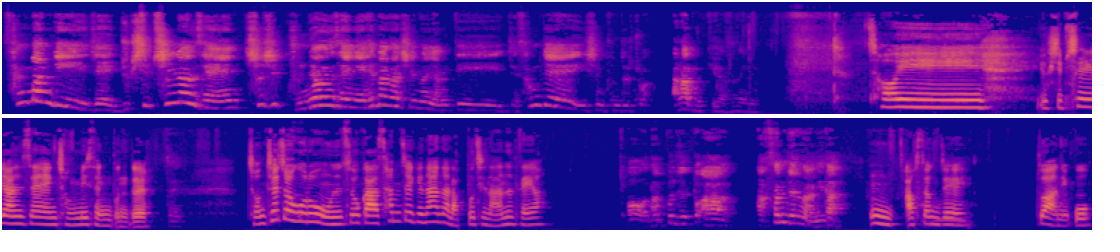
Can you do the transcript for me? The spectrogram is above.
상반기 이제 67년생, 79년생에 해당하시는 양띠 이제 삼재이신 분들을 좀 알아볼게요, 선생님. 저희 67년생 정미생 분들. 네. 전체적으로 운수가 삼재긴 하나 나쁘진 않으세요? 어 나쁘지 또 아 악삼재는 아니다. 응, 악상제도 아니고,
